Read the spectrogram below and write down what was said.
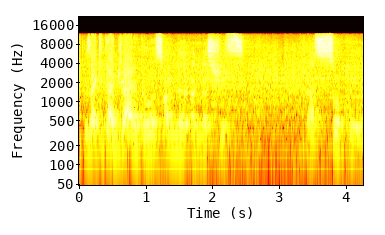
It's like you can drive those on the on the streets. That's so cool.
